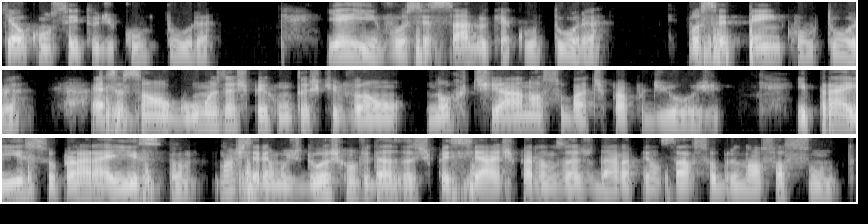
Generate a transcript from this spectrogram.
que é o conceito de cultura. E aí, você sabe o que é cultura? Você tem cultura? Essas são algumas das perguntas que vão nortear nosso bate-papo de hoje. E para isso, para isso, nós teremos duas convidadas especiais para nos ajudar a pensar sobre o nosso assunto.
